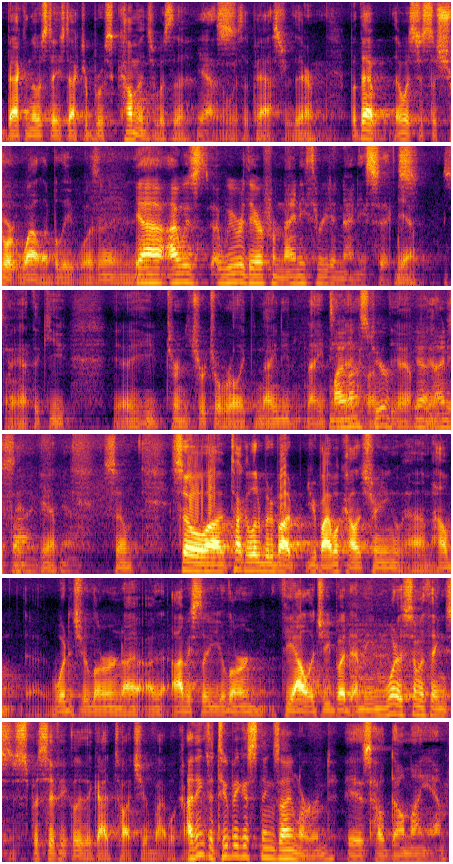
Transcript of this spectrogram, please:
Back in those days, Dr. Bruce Cummons was the yes. was the pastor there. But that that was just a short while, I believe, wasn't it? Yeah, I was. We were there from '93 to '96. Yeah. Okay. So. I think he yeah, he turned the church over like 90, 19, My last year. Yeah, yeah, yeah 95. yeah. yeah. So, so uh, talk a little bit about your Bible college training. Um, how, uh, what did you learn? Uh, obviously, you learned theology, but I mean, what are some of the things specifically that God taught you in Bible college? I think the two biggest things I learned is how dumb I am.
